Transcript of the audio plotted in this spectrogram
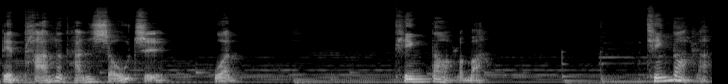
便弹了弹手指，问：“听到了吗？”听到了，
